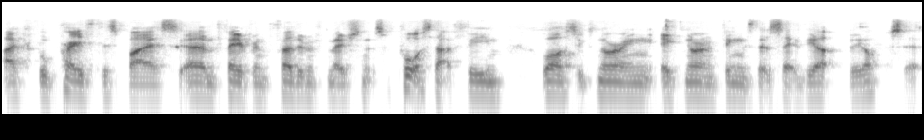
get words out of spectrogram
I can fall prey to this bias, um, favouring further information that supports that theme, whilst ignoring ignoring things that say the the opposite.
